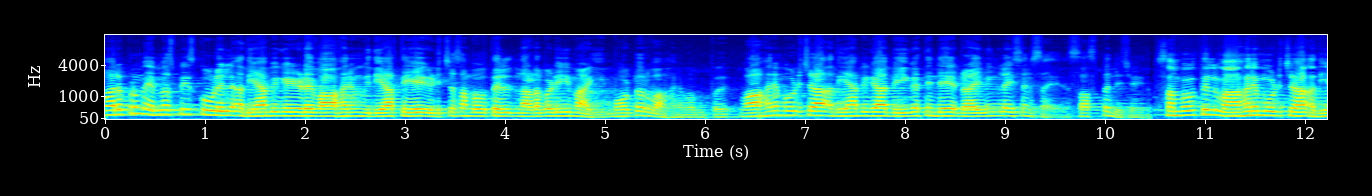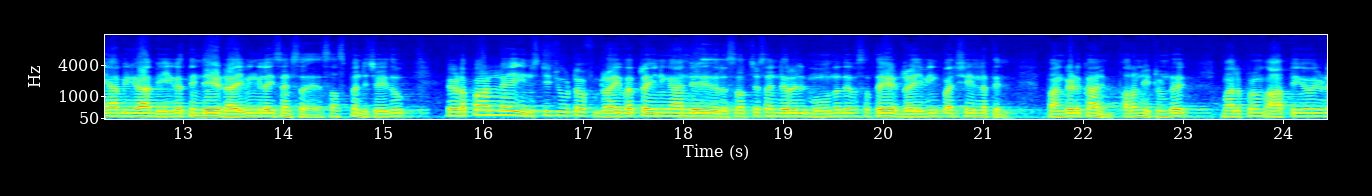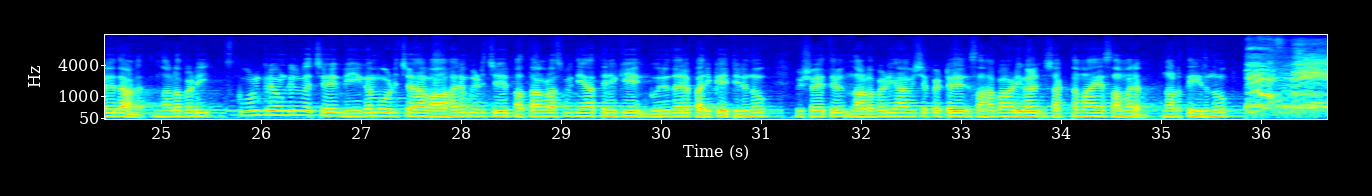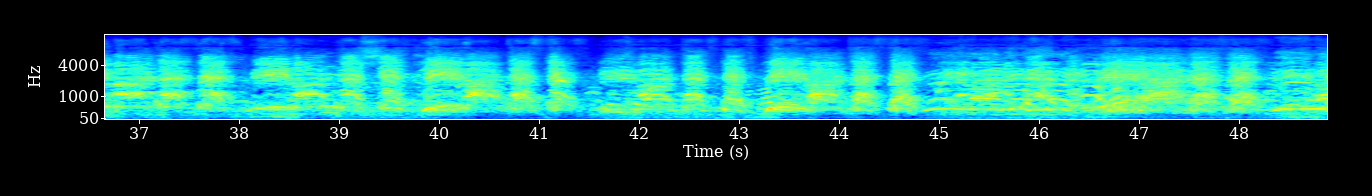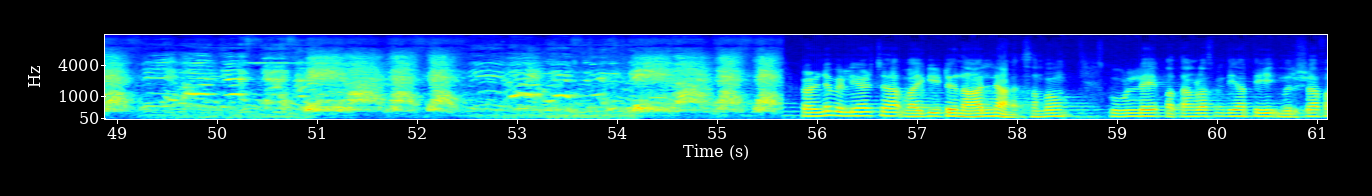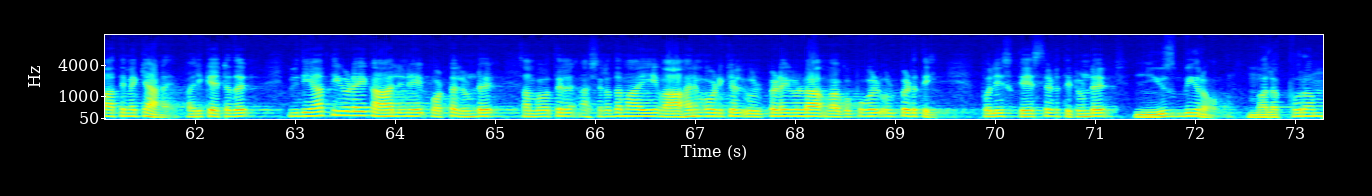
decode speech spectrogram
Malappuram M S P സ്കൂളിൽ അധ്യാപികയുടെ വാഹനം വിദ്യാർത്ഥിയെ ഇടിച്ച സംഭവത്തിൽ നടപടിയുമായി മോട്ടോർ വാഹന വകുപ്പ്. വാഹനം ഓടിച്ച അധ്യാപിക ബീഗത്തിന്റെ ഡ്രൈവിംഗ് ലൈസൻസ് സസ്പെൻഡ് ചെയ്തു. സംഭവത്തിൽ വാഹനം ഓടിച്ച അധ്യാപിക ബീഗത്തിന്റെ ഡ്രൈവിംഗ് ലൈസൻസ് സസ്പെൻഡ് ചെയ്തു. എടപ്പാളിലെ institute of driver training and research സെന്ററിൽ മൂന്ന് ദിവസത്തെ ഡ്രൈവിംഗ് പരിശീലനത്തിൽ പങ്കെടുക്കാനും പറഞ്ഞിട്ടുണ്ട്. മലപ്പുറം ആർ ടി ഒയുടേതാണ്. നടപടി. സ്കൂൾ ഗ്രൗണ്ടിൽ വെച്ച് വീഗം ഓടിച്ച വാഹനം ഇടിച്ച് പത്താം ക്ലാസ് വിദ്യാർത്ഥിനിക്ക് ഗുരുതര പരിക്കേറ്റിരുന്നു. വിഷയത്തിൽ നടപടി ആവശ്യപ്പെട്ട് സഹപാഠികൾ ശക്തമായ സമരം നടത്തിയിരുന്നു. കഴിഞ്ഞ വെള്ളിയാഴ്ച വൈകിട്ട് നാലിനാണ് സംഭവം. സ്കൂളിലെ പത്താം ക്ലാസ് വിദ്യാർത്ഥി മിർഷ ഫാത്തിമയ്ക്കാണ് പരിക്കേറ്റത്. വിദ്യാർത്ഥിയുടെ കാലിന് പൊട്ടലുണ്ട്. സംഭവത്തിൽ അശ്രദ്ധമായി വാഹനം ഓടിക്കൽ ഉൾപ്പെടെയുള്ള വകുപ്പുകൾ ഉൾപ്പെടുത്തി പോലീസ് കേസെടുത്തിട്ടുണ്ട്. News bureau Malappuram.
